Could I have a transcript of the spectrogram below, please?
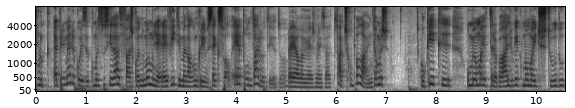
porque a primeira coisa que uma sociedade faz quando uma mulher é vítima de algum crime sexual é apontar o dedo. É ela mesma, exato. Pá, desculpa lá, então, mas o que é que o meu meio de trabalho, o que é que o meu meio de estudo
